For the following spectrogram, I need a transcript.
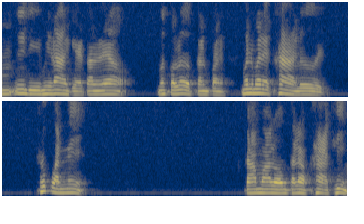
ำไม่ดีไม่ร้ายแก่กันแล้ว มันก็เลิกกันไป มันไม่ได้ฆ่าเลย ทุกวันนี้ กามารมกันแล้วฆ่าทิ้ง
